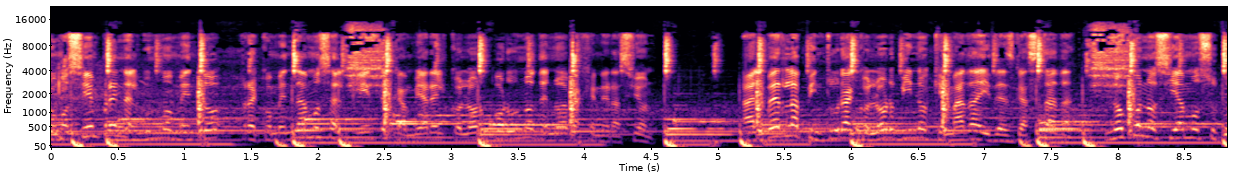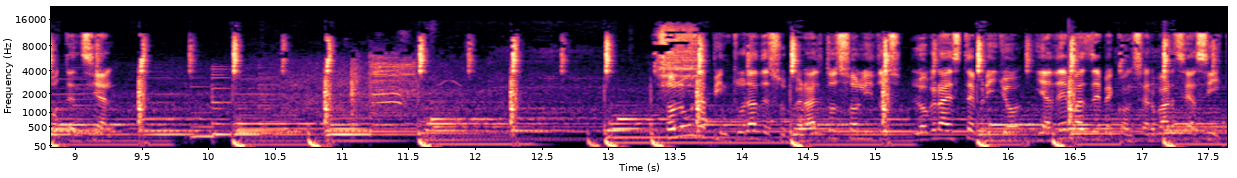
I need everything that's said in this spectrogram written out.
Como siempre en algún momento, recomendamos al cliente cambiar el color por uno de nueva generación. Al ver la pintura color vino quemada y desgastada, no conocíamos su potencial. Solo una pintura de super altos sólidos logra este brillo y además debe conservarse así.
